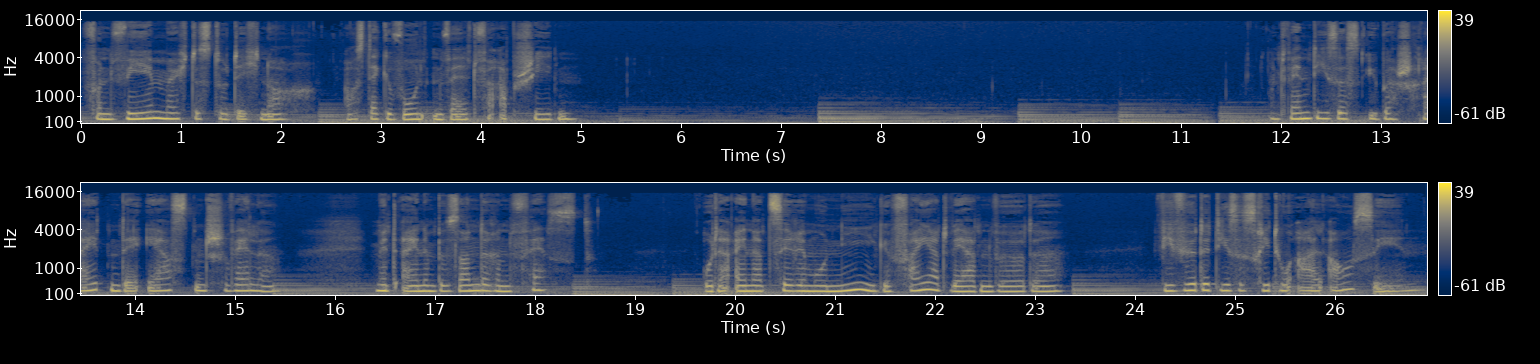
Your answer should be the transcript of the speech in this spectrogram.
Von wem möchtest du dich noch aus der gewohnten Welt verabschieden? Und wenn dieses Überschreiten der ersten Schwelle mit einem besonderen Fest oder einer Zeremonie gefeiert werden würde, wie würde dieses Ritual aussehen?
